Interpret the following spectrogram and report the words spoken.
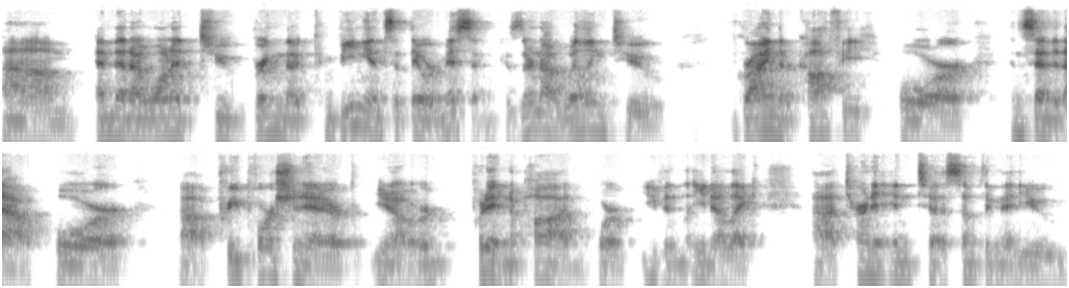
um, and then I wanted to bring the convenience that they were missing because they're not willing to grind their coffee or and send it out or uh, pre-portion it or you know or put it in a pod or even you know like uh, turn it into something that you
